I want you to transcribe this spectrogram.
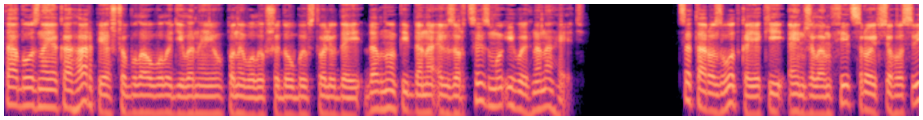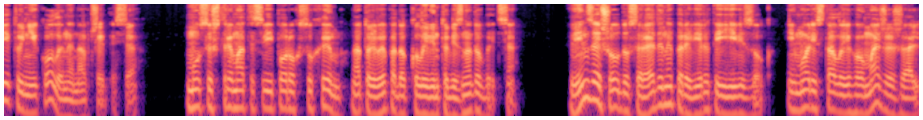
та бозна яка гарпія, що була уволоділа нею, поневоливши до вбивства людей, давно піддана екзорцизму і вигнана геть. Це та розводка, якій Енджелам Фіцрой всього світу ніколи не навчитися. Мусиш тримати свій порох сухим на той випадок, коли він тобі знадобиться. Він зайшов до середини перевірити її візок, і морі стало його майже жаль.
